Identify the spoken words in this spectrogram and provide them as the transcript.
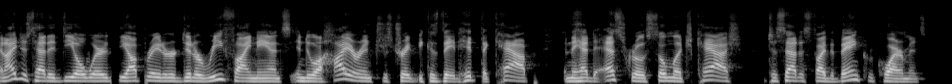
And I just had a deal where the operator did a refinance into a higher interest rate because they had hit the cap and they had to escrow so much cash to satisfy the bank requirements.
